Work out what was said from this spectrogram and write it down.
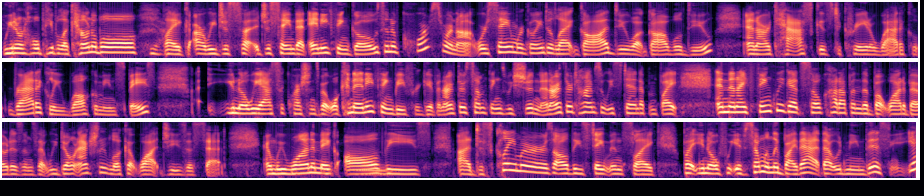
we don't hold people accountable? Yeah. Like, are we just uh, just saying that anything goes? And of course we're not. We're saying we're going to let God do what God will do, and our task is to create a radical, radically welcoming space. You know, we ask the questions about well, can anything be forgiven? Aren't there some things we shouldn't? And aren't there times that we stand up and fight? And then I think we get so caught up in the but what aboutisms that we don't actually look at what Jesus said. And we want to make all mm. these uh, disclaimers, all these statements like, but you know, if, we, if someone lived by that, that would mean this. Yeah,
